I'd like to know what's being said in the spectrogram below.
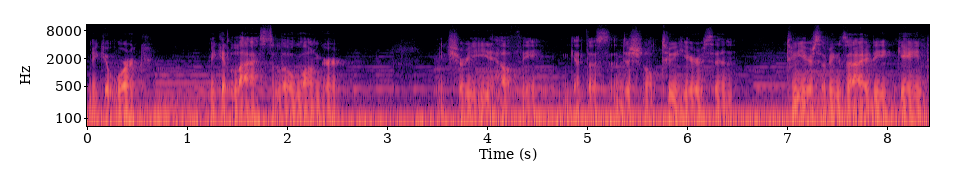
make it work, make it last a little longer, make sure you eat healthy, and get those additional two years in, two years of anxiety gained,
